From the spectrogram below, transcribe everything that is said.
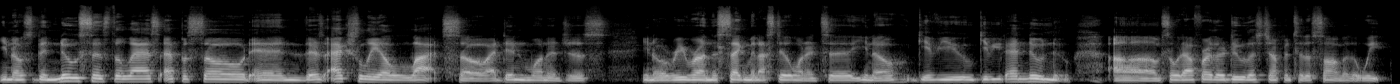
you know, it's been new since the last episode, and there's actually a lot. So I didn't want to just you know rerun the segment. I still wanted to you know give you give you that new new. Um, so without further ado, let's jump into the song of the week.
